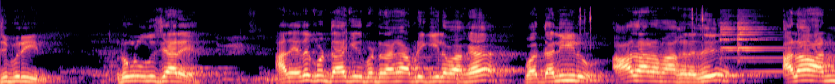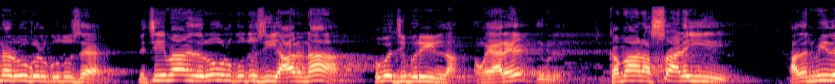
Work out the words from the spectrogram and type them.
ஜிப்ரீல். ரூகுல் குதூஸ் யாரே? அதை எதை கொண்டு தாக்கீது பண்ணுறாங்க அப்படி கீழே வாங்க. வ தலீலு ஆதாரமாகிறது. அலா அன்ன ரூகுல் குதுச நிச்சயமாக இந்த ரூகுல் குதுசி யாருன்னா? உப ஜிப்ரீல் தான் அவங்க யாரே? ஜிப்ரீல். கமா நஸ்ஸு அழகி அதன் மீது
